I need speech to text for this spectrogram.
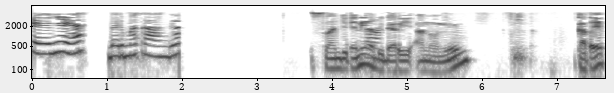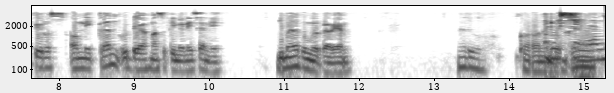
kayaknya ya dari Mas Rangga. Selanjutnya ini oh. ada dari anonim. Katanya virus Omicron udah masuk Indonesia nih. Gimana tuh menurut kalian? Aduh corona. Aduh serem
